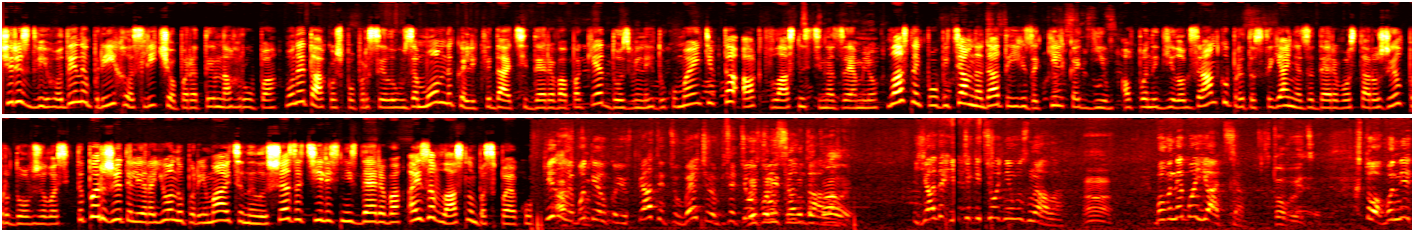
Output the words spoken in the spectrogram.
Через дві години приїхала слідчо-оперативна група. Вони також попросили у замовника ліквідації дерева пакет, дозвільних документів та акт власності на землю. Власник пообіцяв надати їх за кілька днів. А в понеділок зранку протистояння за дерево старожил продовжилось. Тепер жителі району переймаються не лише за цілісність дерева, а й за власну безпеку. Кинули бутилкою в п'ятницю вечором після цього всього скандалу. Я, я тільки сьогодні узнала, А, бо вони бояться. хто боїться? Хто? Вони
